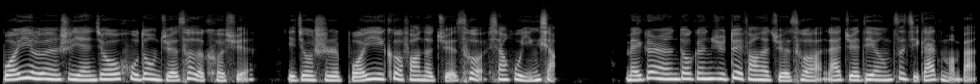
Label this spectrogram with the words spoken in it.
博弈论是研究互动决策的科学，也就是博弈各方的决策相互影响。每个人都根据对方的决策来决定自己该怎么办。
